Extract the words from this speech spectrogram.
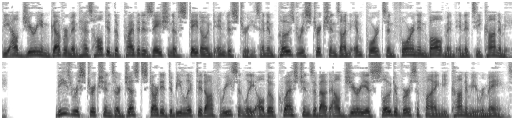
the Algerian government has halted the privatization of state-owned industries and imposed restrictions on imports and foreign involvement in its economy. These restrictions are just started to be lifted off recently although questions about Algeria's slow diversifying economy remains.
